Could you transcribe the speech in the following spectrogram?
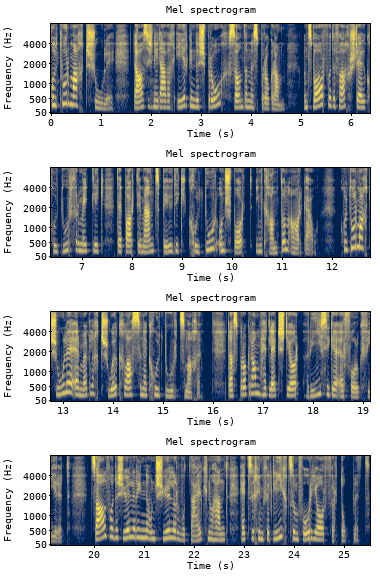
Kultur macht Schule. Das ist nicht einfach irgendein Spruch, sondern ein Programm. Und zwar von der Fachstelle Kulturvermittlung, Departement Bildung, Kultur und Sport im Kanton Aargau. Kultur macht Schule ermöglicht Schulklassen eine Kultur zu machen. Das Programm hat letztes Jahr riesigen Erfolg gefeiert. Die Zahl der Schülerinnen und Schüler, die teilgenommen haben, hat sich im Vergleich zum Vorjahr verdoppelt.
